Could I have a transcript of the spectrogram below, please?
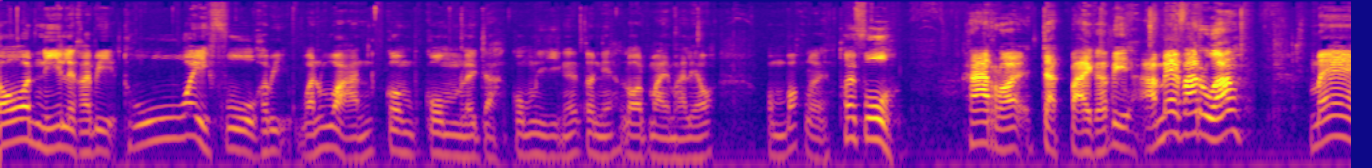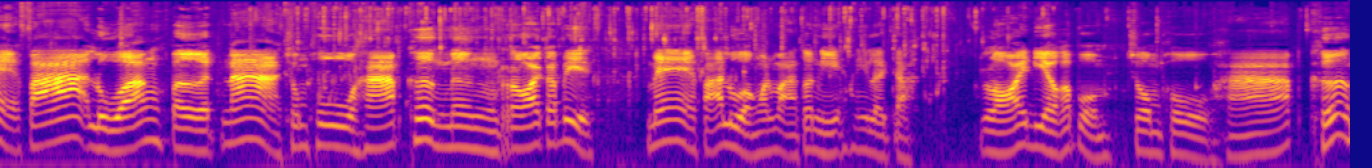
ต้นนี้เลยครับพี่ถ้วยฟูครับพี่หวานหวานๆกลมๆเลยจ้ะกลมจริงๆนะต้นเนี้ยหลอดใหม่มาแล้วผมบล็อกเลยถ้วยฟู ห้าร้อยจัดไปครับพี่อะแม่ฟ้าหลวง แม่ฟ้าหลวง เปิดหน้าชมพูฮาร์ปเครื่องหนึ่งร้อยครับพี่ แม่ฟ้าหลวงหวานๆต้นนี้นี่เลยจ้ะร้อยเดียวครับผม ชมพูฮาร์ปเครื่อง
